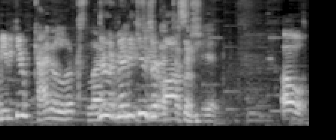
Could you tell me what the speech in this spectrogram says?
Mimic- Mimikyu? Kind of looks like Dude, Mimikyus Pikachu are that awesome. Shit. Oh,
